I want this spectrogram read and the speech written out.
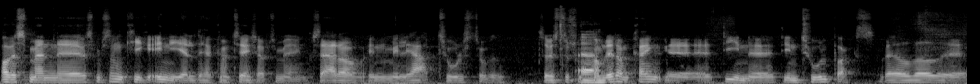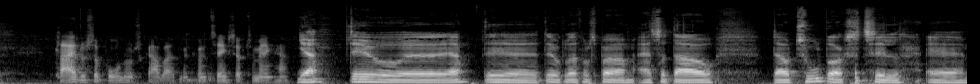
Og hvis man, øh, hvis man sådan kigger ind i alt det her konverteringsoptimering, så er der jo en milliard tools, du ved. Så hvis du skulle ja. komme lidt omkring øh, din, øh, din toolbox, hvad, hvad øh, plejer du så at bruge, når du skal arbejde med konverteringsoptimering her? Ja, det er jo, øh, ja, det, det er jo glad for at spørge om. Altså, der er jo, der er jo toolbox til, øh,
